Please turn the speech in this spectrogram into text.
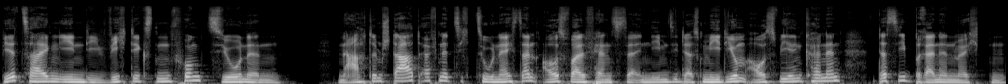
Wir zeigen Ihnen die wichtigsten Funktionen. Nach dem Start öffnet sich zunächst ein Auswahlfenster, in dem Sie das Medium auswählen können, das Sie brennen möchten.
